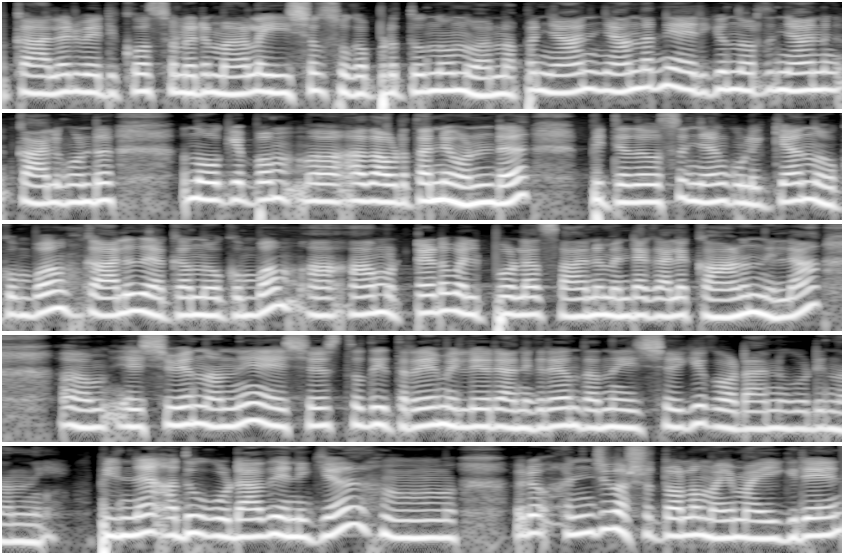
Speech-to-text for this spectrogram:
കാലൊരു വെരിക്കോസ് ഉള്ളൊരു മകളെ ഈശോ സുഖപ്പെടുത്തുന്നു എന്ന് പറഞ്ഞു. അപ്പം ഞാൻ ഞാൻ തന്നെ ആയിരിക്കും എന്ന് ഓർത്ത് ഞാൻ കാൽ കൊണ്ട് നോക്കിയപ്പം അത് അവിടെ തന്നെ ഉണ്ട്. പിറ്റേ ദിവസം ഞാൻ കുളിക്കാൻ നോക്കുമ്പോൾ കാൽ തേക്കാൻ നോക്കുമ്പം ആ- മുട്ടയുടെ വലിപ്പമുള്ള സാധനം എന്റെ കാലിൽ കാണുന്നില്ല. യേശുവെ നന്ദി. യേശുവെ സ്തുതി. ഇത്രയും വലിയൊരു അനുഗ്രഹം തന്ന ഈശോയ്ക്ക് കോടാനുകൂടി നന്ദി. പിന്നെ അതുകൂടാതെ എനിക്ക് ഒരു അഞ്ച് വർഷത്തോളമായി മൈഗ്രെയിൻ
